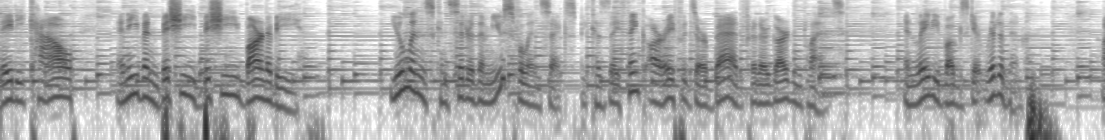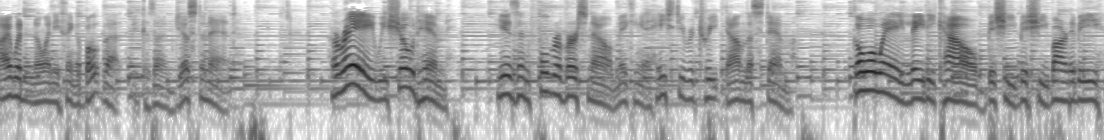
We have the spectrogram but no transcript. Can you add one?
lady cow, and even Bishy Bishy Barnaby. Humans consider them useful insects because they think our aphids are bad for their garden plants, and ladybugs get rid of them. I wouldn't know anything about that because I'm just an ant. Hooray! We showed him! He is in full reverse now, making a hasty retreat down the stem. Go away, lady cow, Bishy Bishy Barnaby.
